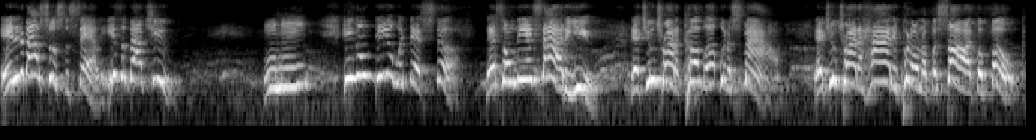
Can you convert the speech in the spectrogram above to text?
It ain't about Sister Sally. It's about you. Mm-hmm. He gonna deal with that stuff that's on the inside of you that you try to cover up with a smile, that you try to hide and put on a facade for folk.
